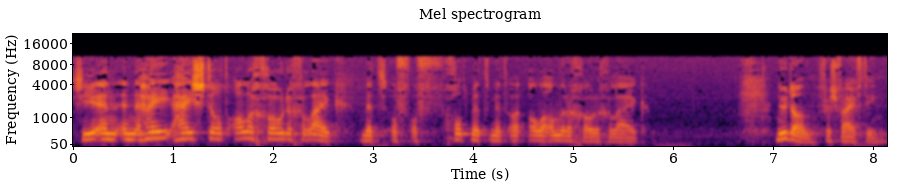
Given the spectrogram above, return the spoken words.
Zie je, en, en hij, hij stelt alle goden gelijk, met, of, of God met, met alle andere goden gelijk. Nu dan, vers 15.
